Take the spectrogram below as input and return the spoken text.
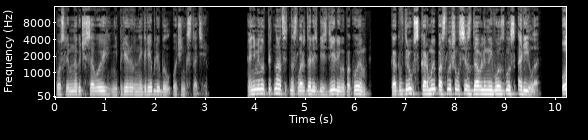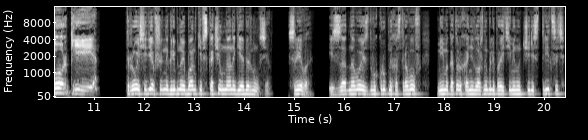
после многочасовой непрерывной гребли был очень кстати. Они минут пятнадцать наслаждались бездельем и покоем, как вдруг с кормы послышался сдавленный возглас Арила. «Орки!» Трой, сидевший на грибной банке, вскочил на ноги и обернулся. Слева, из-за одного из двух крупных островов, мимо которых они должны были пройти минут через тридцать,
